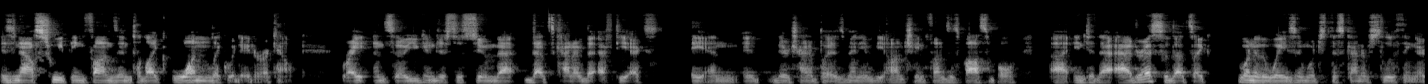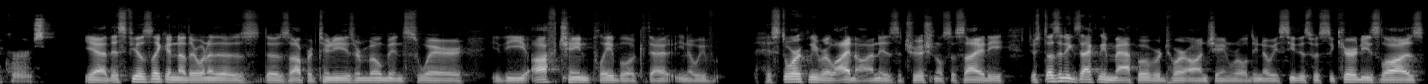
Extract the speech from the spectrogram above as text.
is now sweeping funds into like one liquidator account, right? And so you can just assume that that's kind of the FTX, and it, they're trying to put as many of the on-chain funds as possible uh, into that address. So that's like one of the ways in which this kind of sleuthing occurs. Yeah, this feels like another one of those those opportunities or moments where the off-chain playbook that you know we've historically relied on is a traditional society just doesn't exactly map over to our on-chain world. You know, we see this with securities laws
